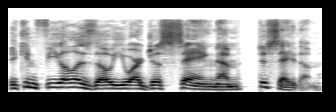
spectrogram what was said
it can feel as though you are just saying them to say them.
